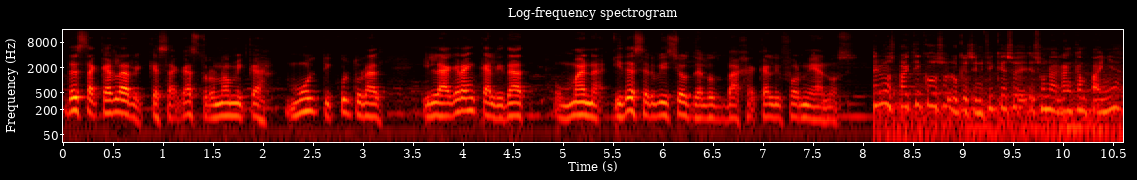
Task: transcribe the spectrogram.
destacar la riqueza gastronómica, multicultural y la gran calidad humana y de servicios de los baja californianos. En términos prácticos, lo que significa es, una gran campaña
